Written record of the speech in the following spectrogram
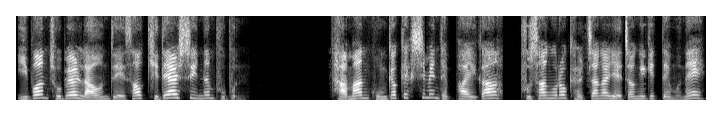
이번 조별 라운드에서 기대할 수 있는 부분. 다만 공격 핵심인 데파이가 부상으로 결장할 예정이기 때문에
